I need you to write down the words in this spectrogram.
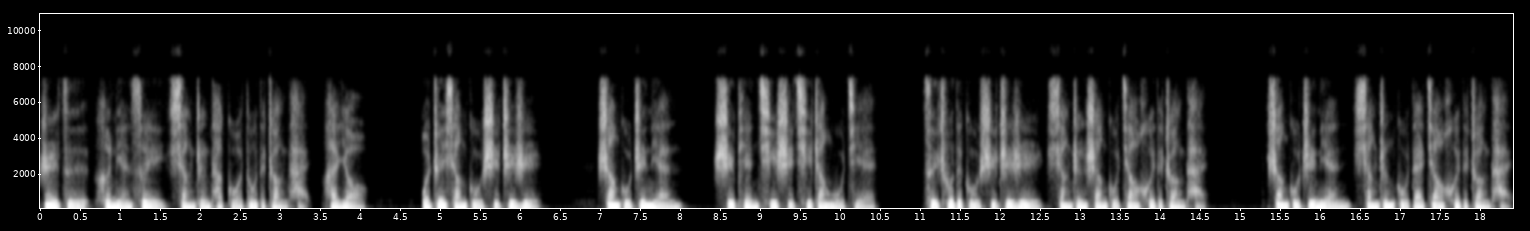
日子和年岁象征他国度的状态，还有我追想古时之日，上古之年。诗篇七十七章五节，此处的古时之日象征上古教会的状态，上古之年象征古代教会的状态。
